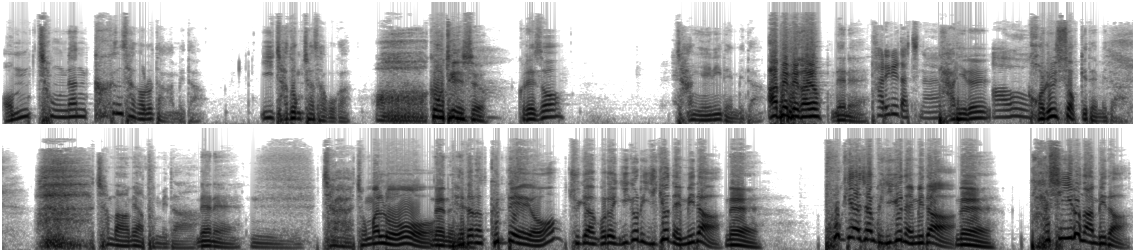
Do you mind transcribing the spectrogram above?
엄청난 큰 사고를 당합니다. 이 자동차 사고가. 아, 그럼 어떻게 됐어요? 그래서 장애인이 됩니다. 아 베베가요? 네네. 다리를 다치나요? 다리를 아우. 걸을 수 없게 됩니다. 아, 참 마음이 아픕니다. 네네. 음. 자, 정말로 네네네. 대단한, 근데요, 중요한 거는 이거를 이겨냅니다. 네. 포기하지 않고 이겨냅니다. 네. 다시 일어납니다.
